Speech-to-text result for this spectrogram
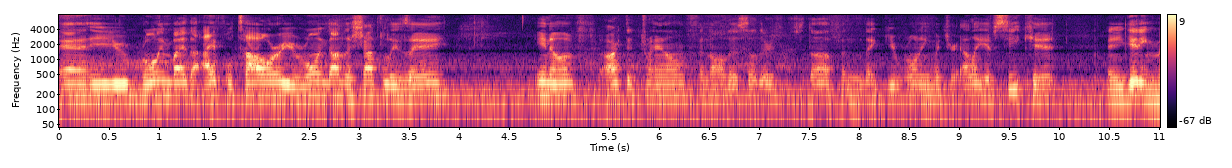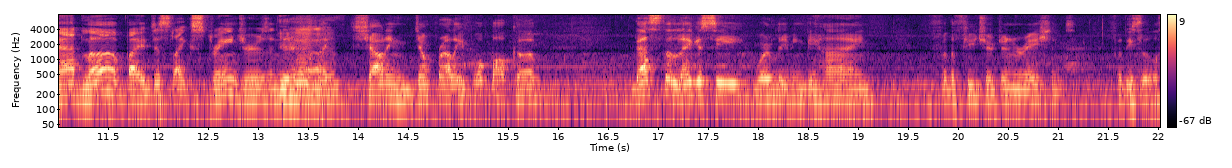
and you're rolling by the Eiffel Tower. You're rolling down the Champs Elysees. You know, Arc de Triomphe and all this other stuff, and like you're rolling with your LAFC kit, and you're getting mad love by just like strangers, and you're just like shouting "Jump Rally Football Club." That's the legacy we're leaving behind for the future generations. For these little,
